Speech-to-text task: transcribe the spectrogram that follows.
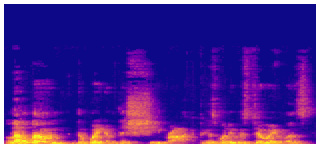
let alone the weight of the sheetrock, because what he was doing was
